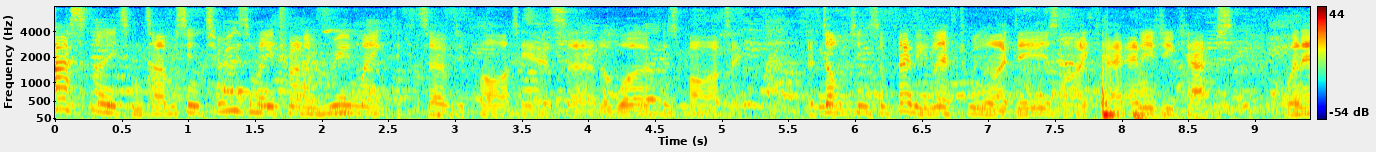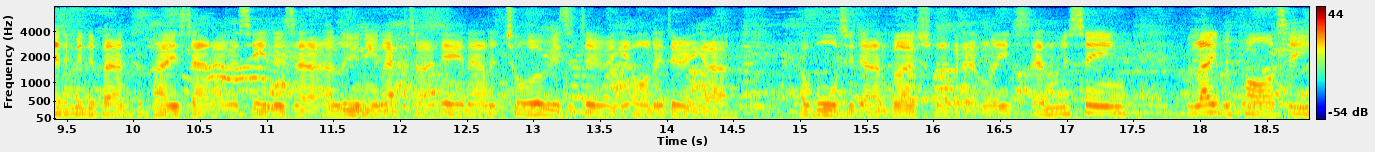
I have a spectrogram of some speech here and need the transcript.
Fascinating time. We've seen Theresa May trying to remake the Conservative Party as uh, the Workers' Party, adopting some fairly left-wing ideas like uh, energy caps. When Ed Miliband proposed that, that was seen as a, a loony left idea. Now the Tories are doing it, or they're doing a, a watered-down version of it at least. And we're seeing the Labour Party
